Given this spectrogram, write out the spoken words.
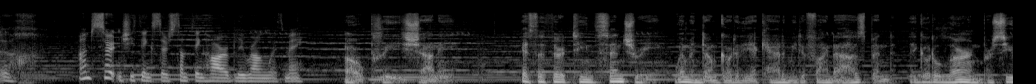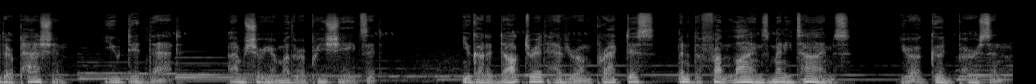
Ugh. I'm certain she thinks there's something horribly wrong with me. Oh, please, Shani. It's the 13th century. Women don't go to the academy to find a husband. They go to learn, pursue their passion. You did that. I'm sure your mother appreciates it. You got a doctorate, have your own practice, been at the front lines many times. You're a good person.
